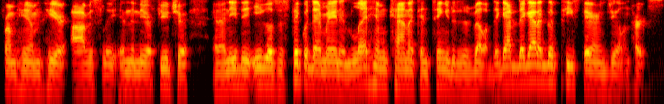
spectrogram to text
from him here, obviously, in the near future. And I need the Eagles to stick with that man and let him kind of continue to develop. They got they got a good piece there in Jalen Hurts.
